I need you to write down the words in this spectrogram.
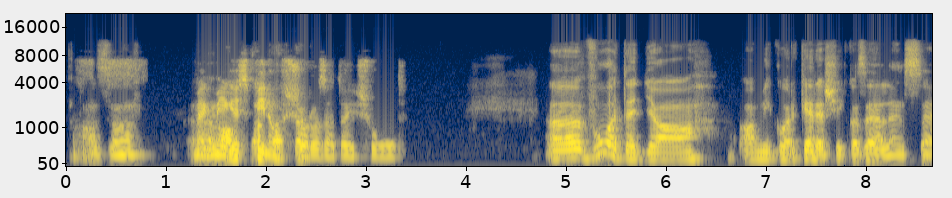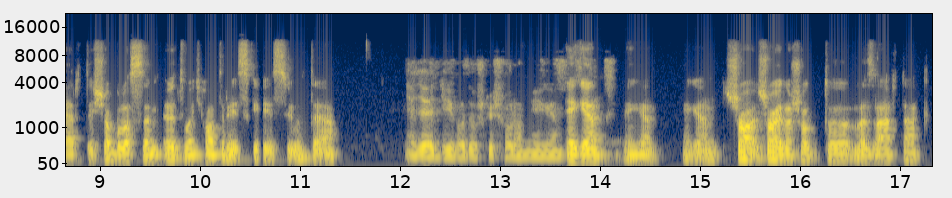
Azzal, Meg még egy spin-off sorozata is volt. Volt egy, a, amikor keresik az ellenszert, és abból azt hiszem öt vagy hat rész készült el. Egy egyévados kis valami, igen. Igen, igen, igen. Sajnos ott lezárták.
